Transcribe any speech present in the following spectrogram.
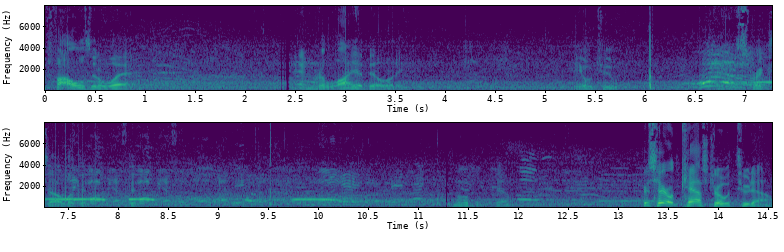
Fouls it away. And reliability. The 0 2. He strikes out looking good. A little bit, yeah. Here's Harold Castro with two down.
